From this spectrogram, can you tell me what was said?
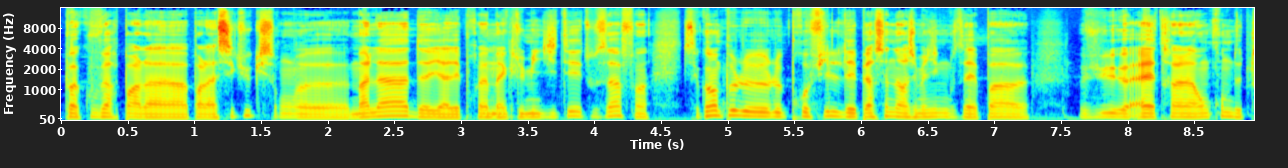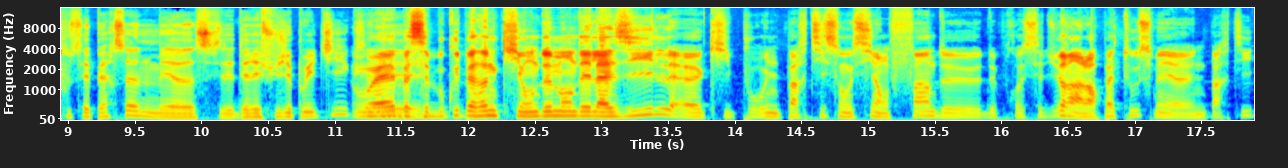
pas couverts par la, par la Sécu qui sont euh, malades, il y a des problèmes mm. avec l'humidité et tout ça. Enfin, c'est quoi un peu le, profil des personnes Alors j'imagine que vous n'avez pas euh, vu être à la rencontre de toutes ces personnes, mais euh, c'est des réfugiés politiques Ouais, bah, c'est beaucoup de personnes qui ont demandé l'asile, qui pour une partie sont aussi en fin de, de procédure. Alors pas tous, mais une partie.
